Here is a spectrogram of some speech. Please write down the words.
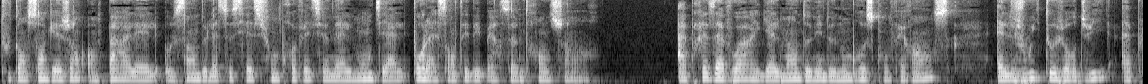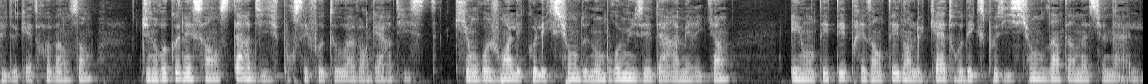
tout en s'engageant en parallèle au sein de l'Association professionnelle mondiale pour la santé des personnes transgenres. Après avoir également donné de nombreuses conférences, elle jouit aujourd'hui, à plus de 80 ans, d'une reconnaissance tardive pour ses photos avant-gardistes, qui ont rejoint les collections de nombreux musées d'art américains et ont été présentées dans le cadre d'expositions internationales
